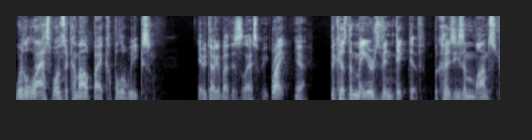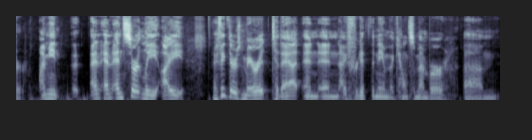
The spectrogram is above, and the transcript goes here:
were the last ones to come out by a couple of weeks. Yeah, we talked about this last week. Right. Yeah. Because the mayor's vindictive, because he's a monster. I mean, uh, and and and certainly, I I think there's merit to that, and and I forget the name of the council member um,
